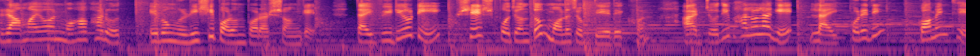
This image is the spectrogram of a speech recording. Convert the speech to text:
রামায়ণ, মহাভারত এবং ঋষি পরম্পরার সঙ্গে। তাই ভিডিওটি শেষ পর্যন্ত মনোযোগ দিয়ে দেখুন। আর যদি ভালো লাগে, লাইক করে দিন, কমেন্টে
